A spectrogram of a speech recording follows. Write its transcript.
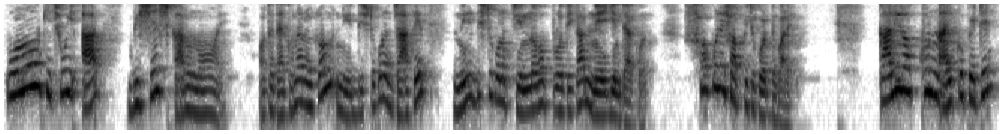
কোনো কিছুই আর বিশেষ কারও নয়। অর্থাৎ এখন আর ওইরকম নির্দিষ্ট কোনো জাতের নির্দিষ্ট কোনো চিহ্ন বা প্রতিকার নেই কিন্তু এখন। সকলে সব কিছু করতে পারে। কালীর অক্ষর নাইকো পেটে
